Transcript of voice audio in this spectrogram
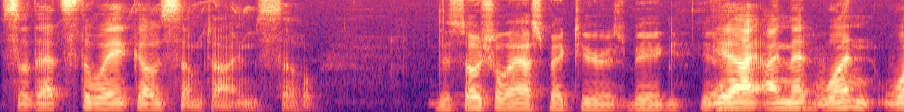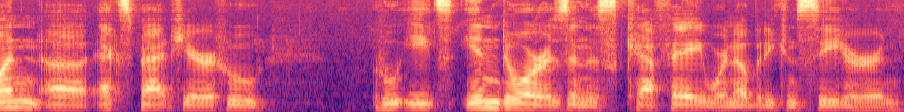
so that's the way it goes sometimes. So the social aspect here is big. Yeah, yeah I, I, met one one uh, expat here who who eats indoors in this cafe where nobody can see her. And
